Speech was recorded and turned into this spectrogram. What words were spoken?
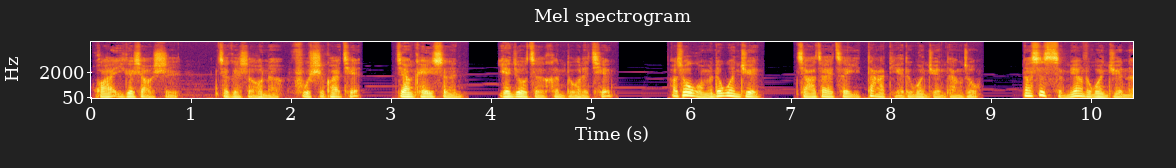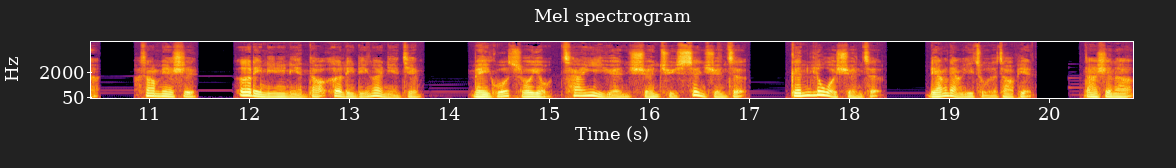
花一个小时，这个时候呢，付十块钱，这样可以省研究者很多的钱。他说：“我们的问卷。”夹在这一大叠的问卷当中，那是什么样的问卷呢？上面是二零零零年到二零零二年间，美国所有参议员选举胜选者跟落选者两两一组的照片，但是呢，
